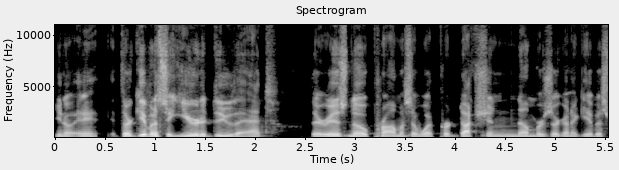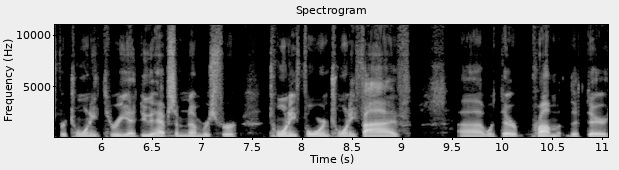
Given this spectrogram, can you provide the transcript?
you know, they're giving us a year to do that, there is no promise of what production numbers are going to give us for 23. I do have some numbers for 24 and 25 uh, with their prom that they're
